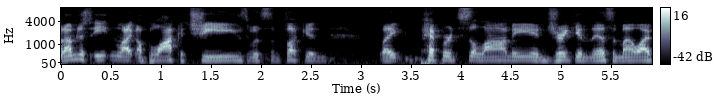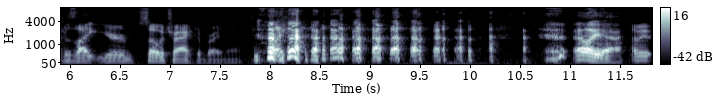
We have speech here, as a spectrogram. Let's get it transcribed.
But I'm just eating like a block of cheese with some fucking like peppered salami and drinking this and my wife is like you're so attractive right now. Like Hell yeah! I mean,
